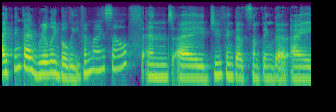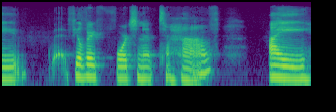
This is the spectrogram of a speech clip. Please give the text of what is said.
i think i really believe in myself and i do think that's something that i feel very fortunate to have. I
